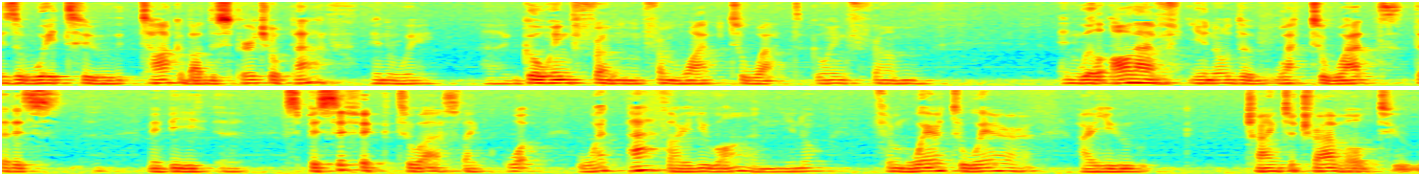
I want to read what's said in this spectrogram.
is a way to talk about the spiritual path in a way, uh, going from, from what to what, going from, and we'll all have, you know, the what to what that is maybe uh, specific to us, like what, what path are you on, you know, from where to where are you trying to travel to,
